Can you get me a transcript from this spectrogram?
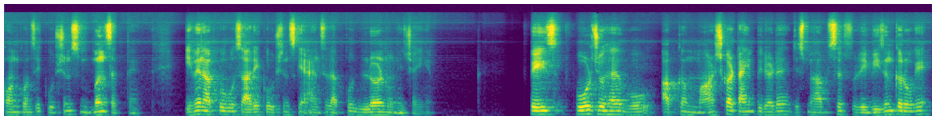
कौन कौन से क्वेश्चंस बन सकते हैं। इवन आपको वो सारे क्वेश्चंस के आंसर आपको लर्न होने चाहिए। फ़ेज़ फोर जो है वो आपका मार्च का टाइम पीरियड है, जिसमें आप सिर्फ़ रिवीजन करोगे।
